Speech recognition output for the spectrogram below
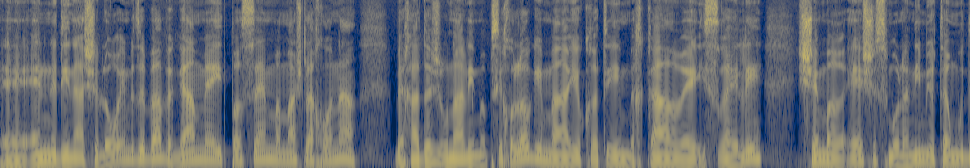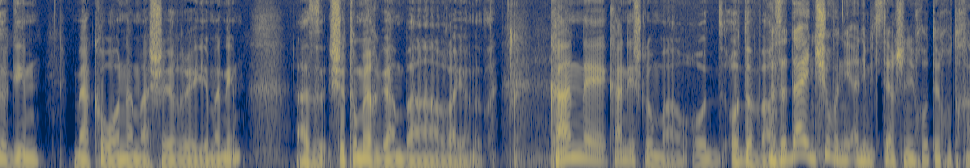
אה, אין מדינה שלא רואים את זה בה, וגם אה, התפרסם ממש לאחרונה באחד הז'ורנלים הפסיכולוגיים היוקרתיים מחקר ישראלי, שמראה ששמאלנים יותר מודאגים מהקורונה מאשר ימנים, אז שתומך גם ברעיון הזה. כאן, כאן יש לומר עוד, עוד דבר. אז עדיין, שוב, אני, אני מצטער שאני חותך אותך.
